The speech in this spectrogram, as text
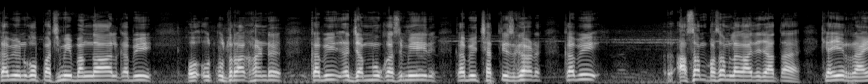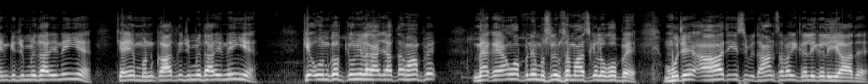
कभी उनको पश्चिमी बंगाल, कभी उत्तराखंड, कभी जम्मू कश्मीर, कभी छत्तीसगढ़, कभी असम पसम लगा दिया जाता है। क्या ये राइन की ज़िम्मेदारी नहीं है? क्या ये मुनकाद की ज़िम्मेदारी नहीं है? कि उनको क्यों नहीं लगाया जाता वहाँ पे? मैं गया हूँ अपने मुस्लिम समाज के लोगों पे। मुझे आज इस विधानसभा की गली गली याद है।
